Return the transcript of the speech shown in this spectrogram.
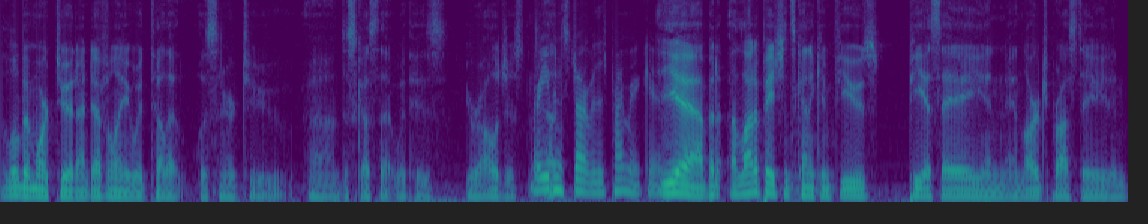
a little bit more to it. I definitely would tell that listener to uh, discuss that with his urologist, Or Uh, even start with his primary care? yeah, but a lot of patients kind of confuse PSA and, and large prostate and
